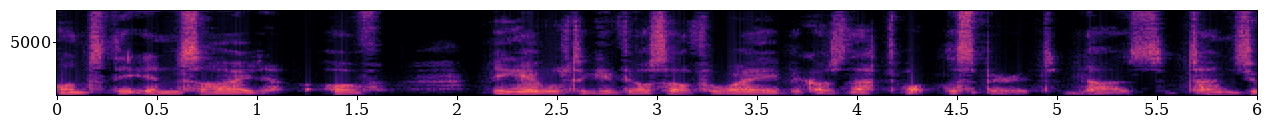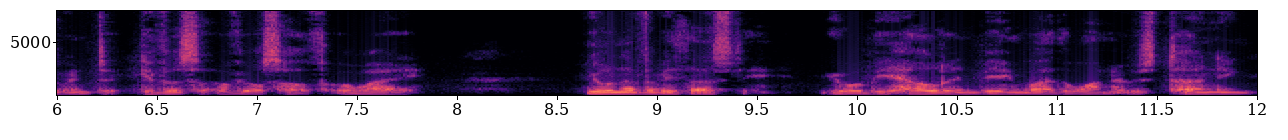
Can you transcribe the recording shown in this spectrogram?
onto the inside of being able to give yourself away, because that's what the Spirit does, it turns you into givers of yourself away, you will never be thirsty. You will be held in being by the one who's turning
